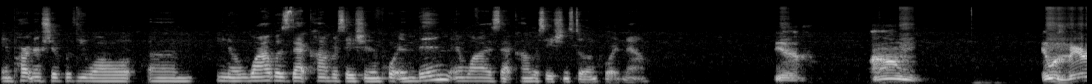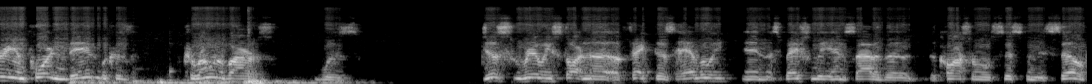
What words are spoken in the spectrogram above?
in partnership with you all, um, you know, why was that conversation important then and why is that conversation still important now? Yeah. Um, it was very important then because coronavirus was just really starting to affect us heavily, and especially inside of the, the carceral system itself,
